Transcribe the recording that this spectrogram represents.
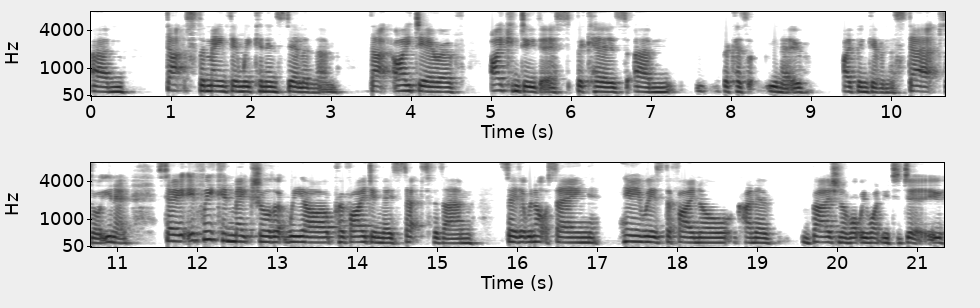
Um, that's the main thing we can instill in them. That idea of I can do this because um, because you know I've been given the steps, or you know. So if we can make sure that we are providing those steps for them, so that we're not saying here is the final kind of version of what we want you to do,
